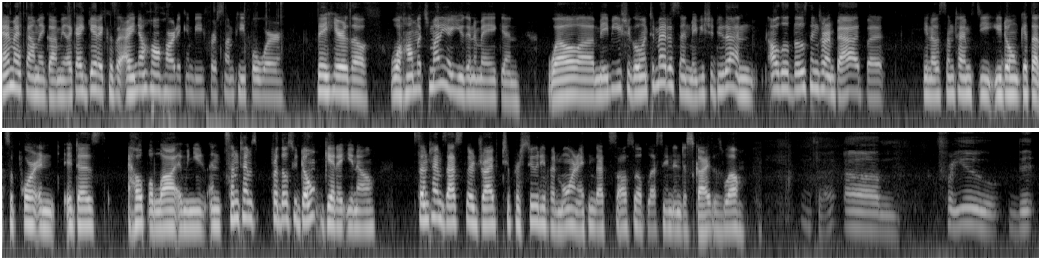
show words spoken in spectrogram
and my family got me. Like I get it because I know how hard it can be for some people where they hear the well, how much money are you gonna make? And well, uh, maybe you should go into medicine. Maybe you should do that. And although those things aren't bad, but you know sometimes you, you don't get that support, and it does help a lot. And when you and sometimes for those who don't get it, you know, sometimes that's their drive to pursue it even more. And I think that's also a blessing in disguise as well. Okay. Um, for you, the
